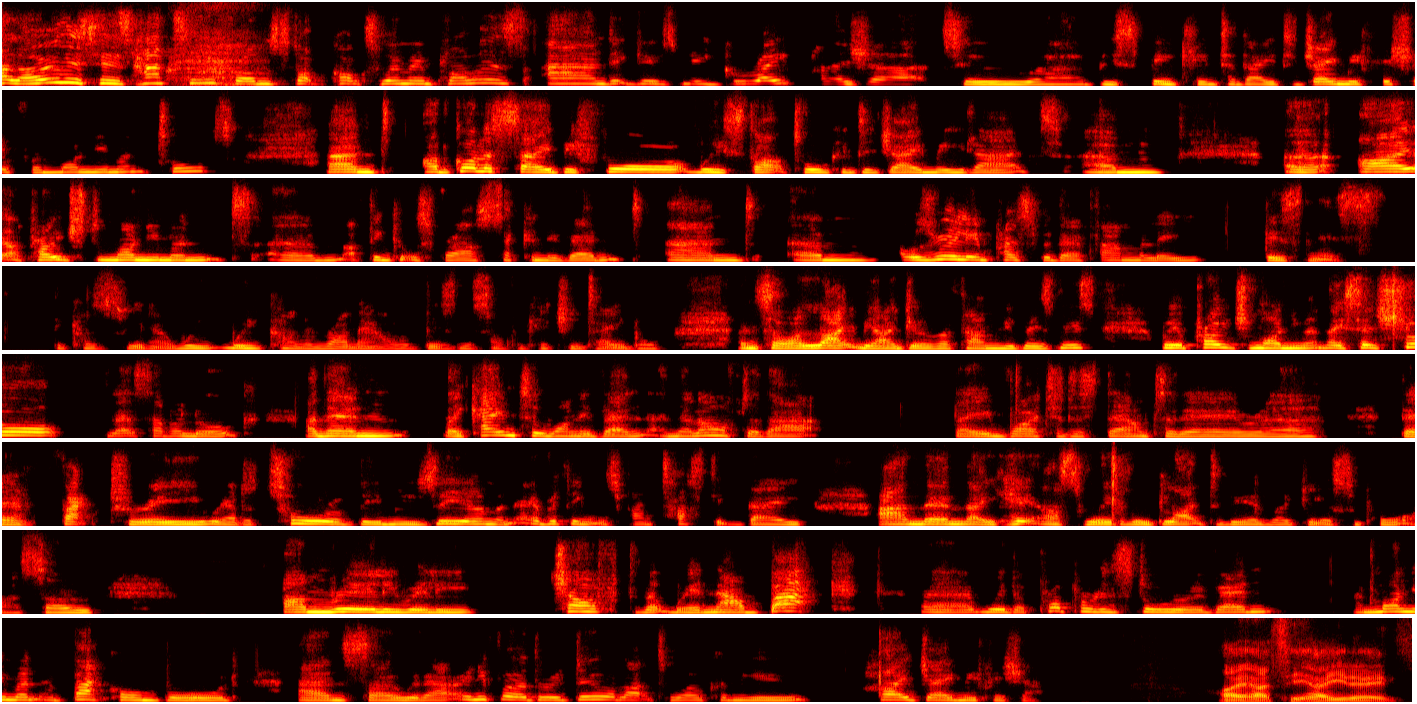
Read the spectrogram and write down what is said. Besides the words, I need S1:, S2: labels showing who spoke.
S1: Hello, this is Hattie from Stopcocks Women Plumbers, and it gives me great pleasure to uh, be speaking today to Jamie Fisher from Monument Tools. And I've got to say, before we start talking to Jamie, that um, uh, I approached Monument, um, I think it was for our second event, and um, I was really impressed with their family business because you know we, we kind of run our business off a kitchen table and so i like the idea of a family business we approached monument they said sure let's have a look. And then they came to one event, and then after that, they invited us down to their uh, their factory. We had a tour of the museum, and everything it was a fantastic day. And then they hit us with, "We'd like to be a regular supporter." So I'm really, really chuffed that we're now back uh, with a proper installer event. And Monument are back on board. And so, without any further ado, I'd like to welcome you. Hi, Jamie Fisher.
S2: Hi, Hattie. How you doing?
